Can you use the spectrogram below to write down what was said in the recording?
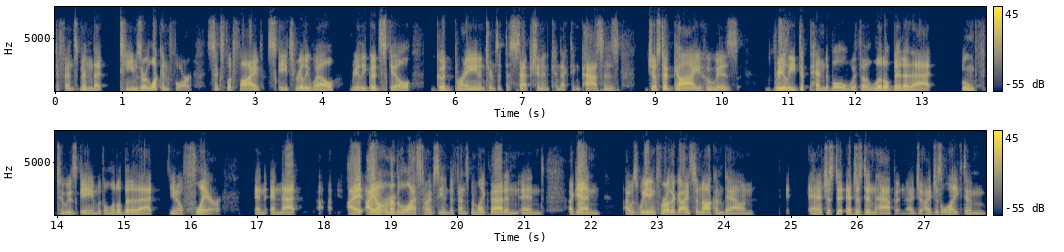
defenseman that teams are looking for. Six foot five, skates really well, really good skill, good brain in terms of deception and connecting passes. Just a guy who is really dependable with a little bit of that oomph to his game, with a little bit of that, you know, flair. And and that I I don't remember the last time I've seen a defenseman like that. And and again, I was waiting for other guys to knock him down, and it just it, just didn't happen. I just I just liked him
